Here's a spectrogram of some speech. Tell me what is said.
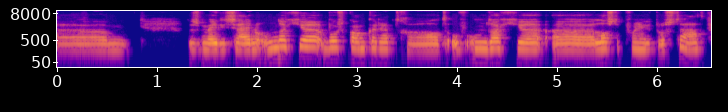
Um, dus medicijnen omdat je borstkanker hebt gehad of omdat je uh, last hebt van je prostaat.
